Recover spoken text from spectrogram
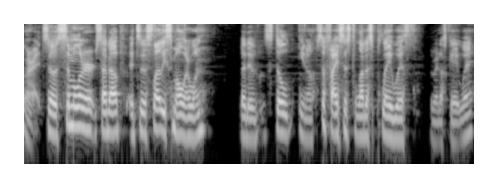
All right, so similar setup. It's a slightly smaller one, but it still, you know, suffices to let us play with the Rados Gateway.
